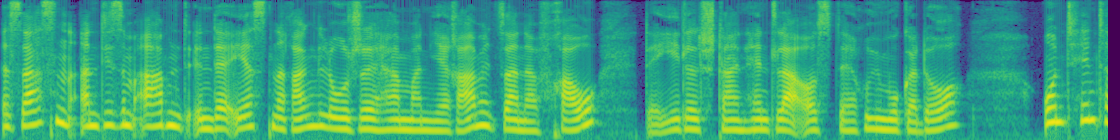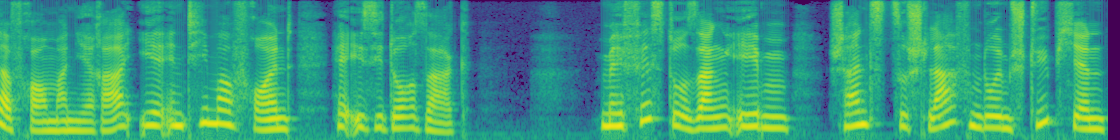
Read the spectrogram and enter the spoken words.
es saßen an diesem Abend in der ersten Rangloge Herr Maniera mit seiner Frau, der Edelsteinhändler aus der Rue Mogador, und hinter Frau Maniera ihr intimer Freund, Herr Isidor Sarg. Mephisto sang eben, scheinst zu schlafen, du im Stübchen,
